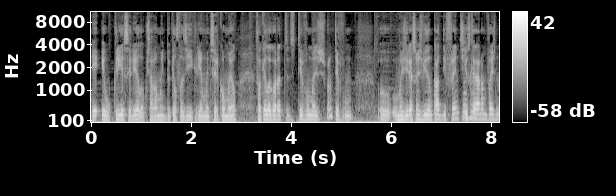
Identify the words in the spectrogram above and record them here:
eu, eu queria ser ele, eu gostava muito do que ele fazia e queria muito ser como ele. Só que ele agora te- teve umas. Pronto, teve um- umas direções de vida um bocado diferentes e eu se Uhum. calhar não me vejo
